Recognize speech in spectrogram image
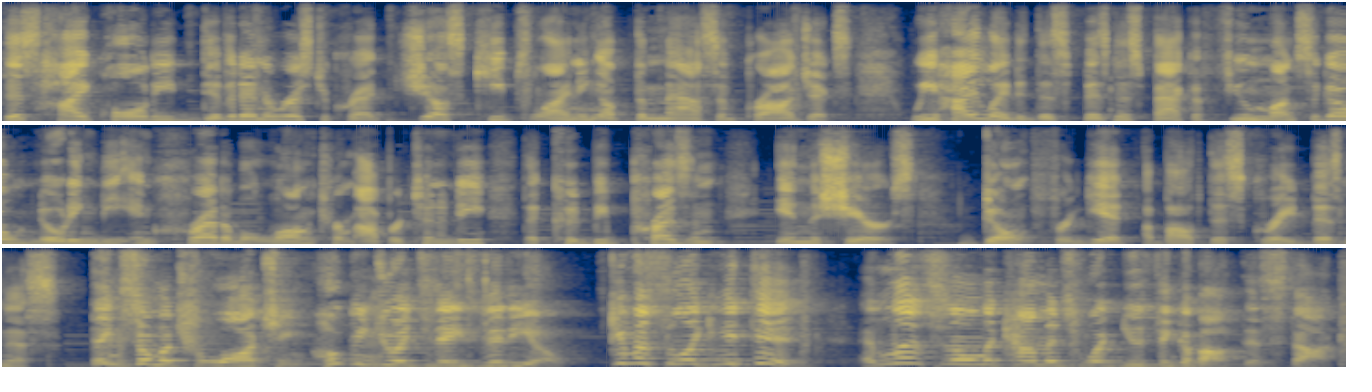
This high quality dividend aristocrat just keeps lining up the massive projects. We highlighted this business back a few months ago, noting the incredible long term opportunity that could be present in the shares. Don't forget about this great business. Thanks so much for watching. Hope you enjoyed today's video. Give us a like if you did, and let us know in the comments what you think about this stock.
